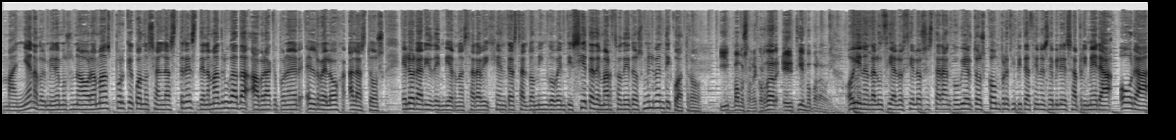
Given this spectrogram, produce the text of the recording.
Mañana dormiremos una hora más porque cuando sean las 3 de la madrugada habrá que poner el reloj a las 2. El horario de invierno estará vigente hasta el domingo 27 de marzo de 2024. Y vamos a recordar el tiempo para hoy. Hoy en Andalucía los cielos estarán cubiertos con precipitaciones débiles a primera hora,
